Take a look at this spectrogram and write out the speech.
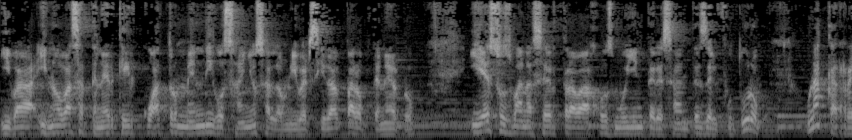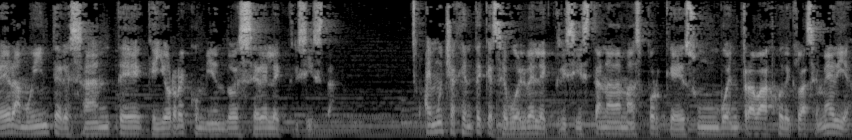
y, no vas a tener que ir cuatro mendigos años a la universidad para obtenerlo. Y esos van a ser trabajos muy interesantes del futuro. Una carrera muy interesante que yo recomiendo es ser electricista. Hay mucha gente que se vuelve electricista nada más porque es un buen trabajo de clase media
